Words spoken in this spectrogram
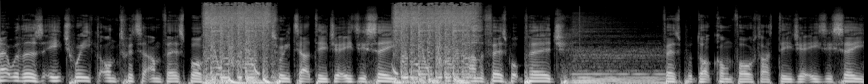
Connect with us each week on Twitter and Facebook. Tweet at DJ EasyC and the Facebook page facebook.com forward slash DJ EasyC.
